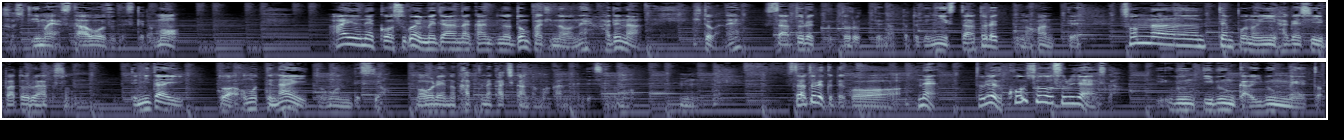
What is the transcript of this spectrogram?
そして今やスターウォーズですけども、ああいうね、こうすごいメジャーな感じのドンパチのね、派手な人がね、スタートレック撮るってなった時に、スタートレックのファンって、そんなテンポのいい激しいバトルアクションって見たいとは思ってないと思うんですよ。まあ俺の勝手な価値観かもわかんないんですけども。うん。スタートレックってこう、ね、とりあえず交渉するじゃないですか。異文、異文化、異文明と。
